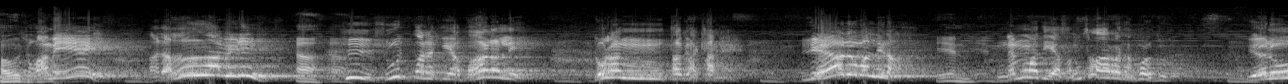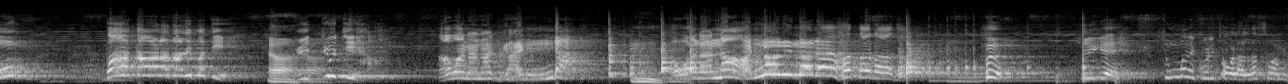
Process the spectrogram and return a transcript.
ಹೌದು. ಸ್ವಾಮಿ ಅದೆಲ್ಲ ಬಿಡಿ. ಈ ಶೂರ್ಪನಕಿಯ ಬಾಳಲ್ಲಿ ದುರಂತ ಘಟನೆ. ಏನು ಬಲ್ಲಿದ ಏನು? ನೆಮ್ಮದಿಯ ಸಂಸಾರ ನಮ್ಮದು. ಏನು ಆ, ವಿದ್ಯುಜಿಹ ಅವನನ್ನ ಗಂಡ. ಅವನನ್ನ ಅಣ್ಣನಿಂದ ಹತನಾದ. ಹೀಗೆ ಸುಮ್ಮನೆ ಕುಳಿತವಳಲ್ಲ ಸ್ವಾಮಿ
